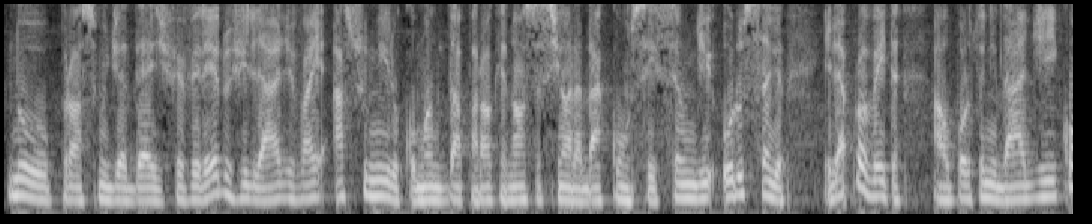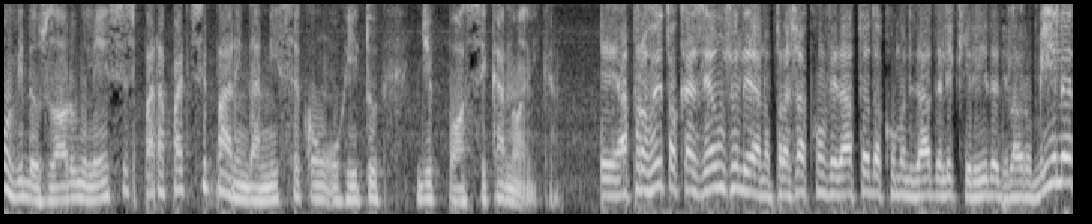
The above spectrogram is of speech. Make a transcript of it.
No próximo dia 10 de fevereiro, Giliard vai assumir o comando da paróquia Nossa Senhora da Conceição de Uruçanga. Ele aproveita a oportunidade e convida os lauromilenses para participarem da missa com o rito de posse canônica. Aproveito a ocasião, Juliano, para já convidar toda a comunidade ali querida de Lauro Miller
